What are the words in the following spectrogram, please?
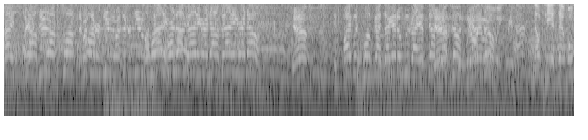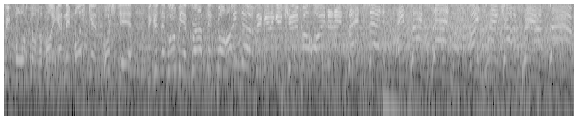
Nice, I got swap, swap, swap, They might swap. take a few, they might take a few. I'm batting right now, batting right now, batting right now. Yeah. It's 5 with 12, guys. I got to loot. I have nothing. Yeah, I'm zones. we We only have know. zones. We have Now TSM will be forced off a fight, and they might get pushed here because there will be a grab lift behind them. They're going to get queued behind, and it's Xset. It's Xset. They take out TSM.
